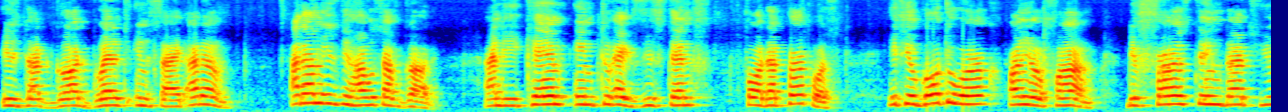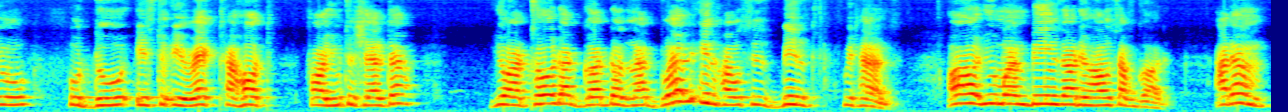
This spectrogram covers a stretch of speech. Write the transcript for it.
is that God dwelt inside Adam. Adam is the house of God, and he came into existence for that purpose. If you go to work on your farm, the first thing that you would do is to erect a hut for you to shelter. You are told that God does not dwell in houses built with hands. All human beings are the house of God. Adam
